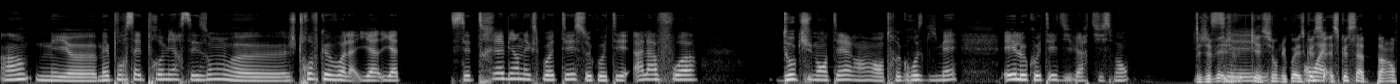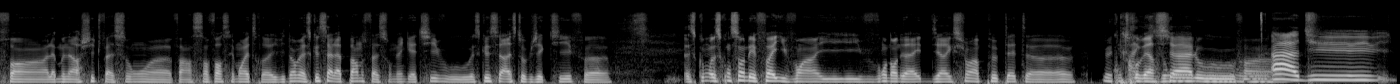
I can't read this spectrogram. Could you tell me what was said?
Hein, mais, euh, mais pour cette première saison, euh, je trouve que voilà, a, y a, c'est très bien exploité ce côté à la fois documentaire, hein, entre grosses guillemets, et le côté divertissement. J'avais une question du coup. Est-ce que, Ouais. ça, est-ce que ça peint enfin, la monarchie de façon. euh, Enfin, sans forcément être évident, mais est-ce que ça la peint de façon négative ou est-ce que ça reste objectif euh, Est-ce qu'on est sent des fois ils vont, ils vont dans des directions un peu peut-être euh, Le controversiales ou. Ah, du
